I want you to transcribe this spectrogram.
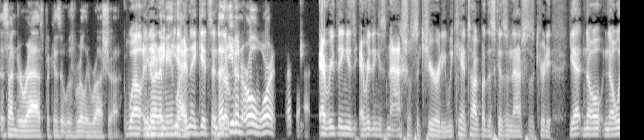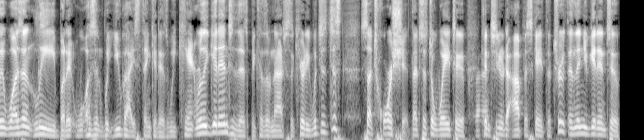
it's under wraps because it was really Russia. Well, You know it, what I it- mean? yeah, Like, and it gets into That, the, even Earl Warren said that. everything is everything is national security. We can't talk about this because of national security. Yet, no, no, it wasn't Lee, but it wasn't what you guys think it is. We can't really get into this because of national security, which is just such horseshit. That's just a way to continue to obfuscate the truth. And then you get into,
